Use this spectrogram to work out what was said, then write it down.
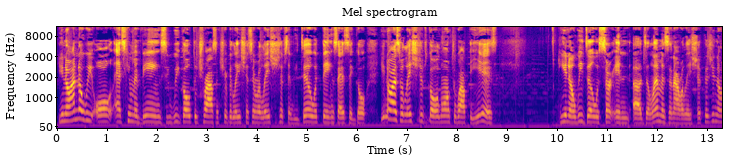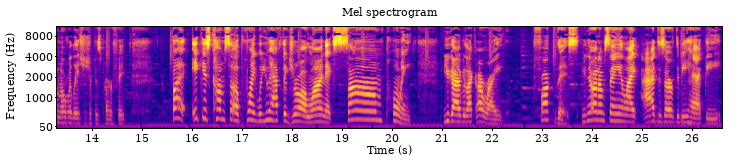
You know, I know we all, as human beings, we go through trials and tribulations in relationships and we deal with things as they go. You know, as relationships go along throughout the years you know, we deal with certain uh, dilemmas in our relationship because, you know, no relationship is perfect. But it just comes to a point where you have to draw a line at some point. You got to be like, all right, fuck this. You know what I'm saying? Like, I deserve to be happy.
